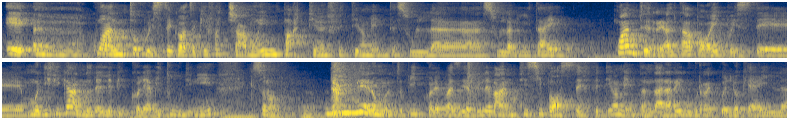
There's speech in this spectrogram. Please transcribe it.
e uh, quanto queste cose che facciamo impattino effettivamente sul, sulla vita e quanto in realtà poi queste, modificando delle piccole abitudini, che sono davvero molto piccole, quasi irrilevanti, si possa effettivamente andare a ridurre quello che è il,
